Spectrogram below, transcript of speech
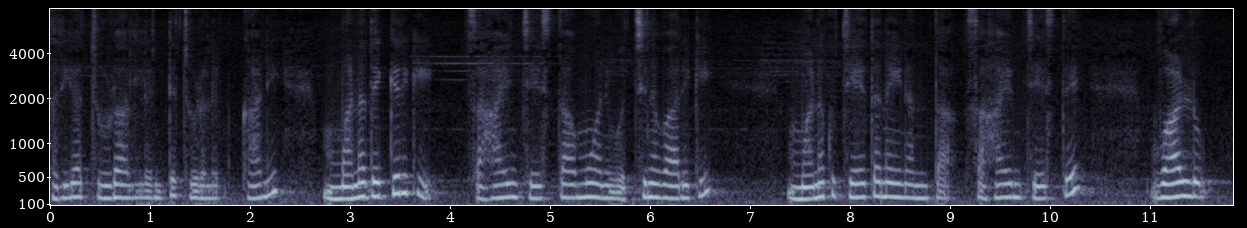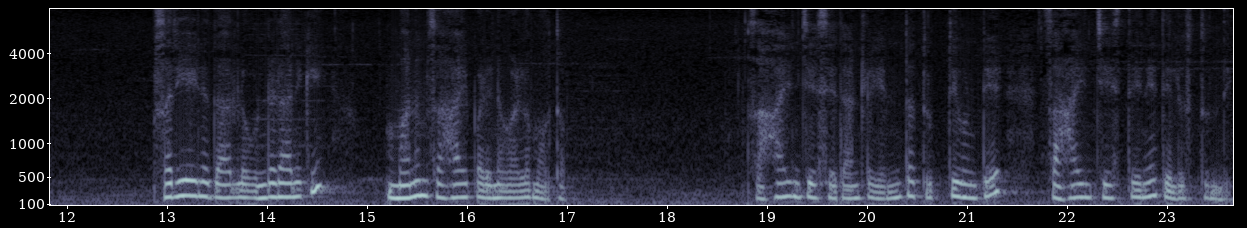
సరిగా చూడాలంటే చూడలేం. కానీ మన దగ్గరికి సహాయం చేస్తాము అని వచ్చిన వారికి మనకు చేతనైనంత సహాయం చేస్తే వాళ్ళు సరి అయిన దారిలో ఉండడానికి మనం సహాయపడిన వాళ్ళం అవుతాం. సహాయం చేసే దాంట్లో ఎంత తృప్తి ఉంటే సహాయం చేస్తేనే తెలుస్తుంది.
